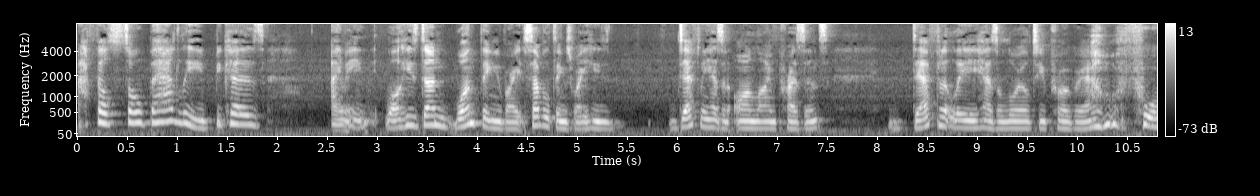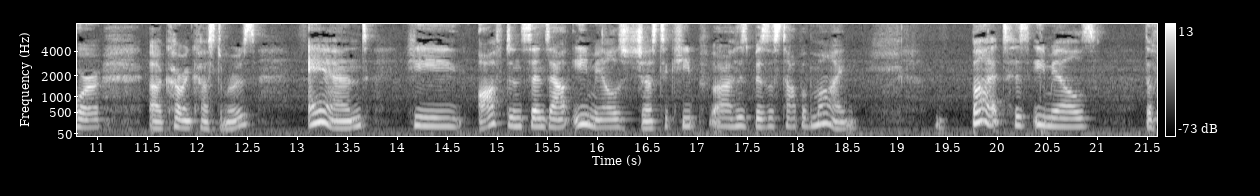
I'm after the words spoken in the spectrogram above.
I felt so badly because, I mean, well, he's done one thing right, several things right. He definitely has an online presence, definitely has a loyalty program for uh, current customers, and he often sends out emails just to keep uh, his business top of mind. But his emails, the,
